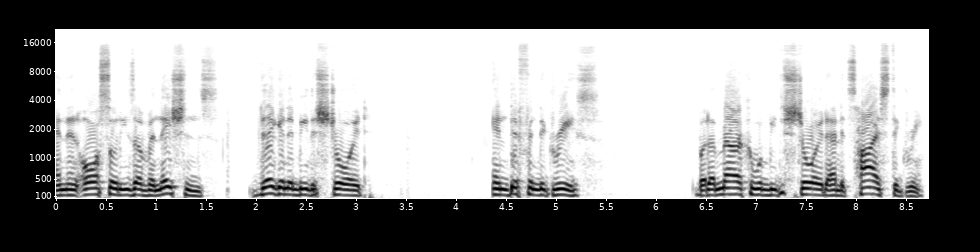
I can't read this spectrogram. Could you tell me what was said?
And then also these other nations, they're going to be destroyed in different degrees. But America will be destroyed at its highest degree.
